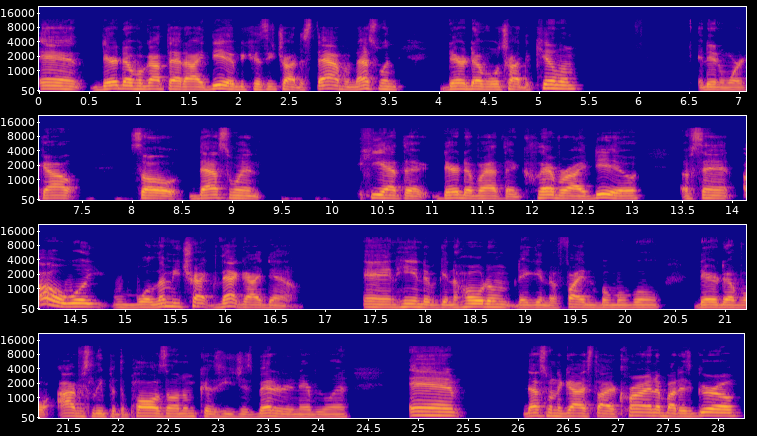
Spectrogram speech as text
And Daredevil got that idea because he tried to stab him. That's when Daredevil tried to kill him. It didn't work out. So that's when he had the Daredevil had the clever idea of saying, "Oh, well, well, let me track that guy down." And he ended up getting a hold of him. They get into fighting. Boom, boom, boom. Daredevil obviously put the paws on him because he's just better than everyone. And that's when the guy started crying about his girl.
